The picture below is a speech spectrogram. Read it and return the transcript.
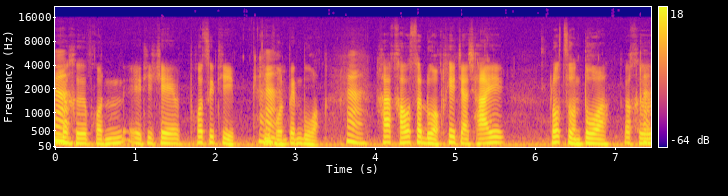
ค่ะก็คือผล ATK positive ค่ะมีผลเป็นบวกค่ะถ้าเขาสะดวกที่จะใช้รถส่วนตัวก็คือ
